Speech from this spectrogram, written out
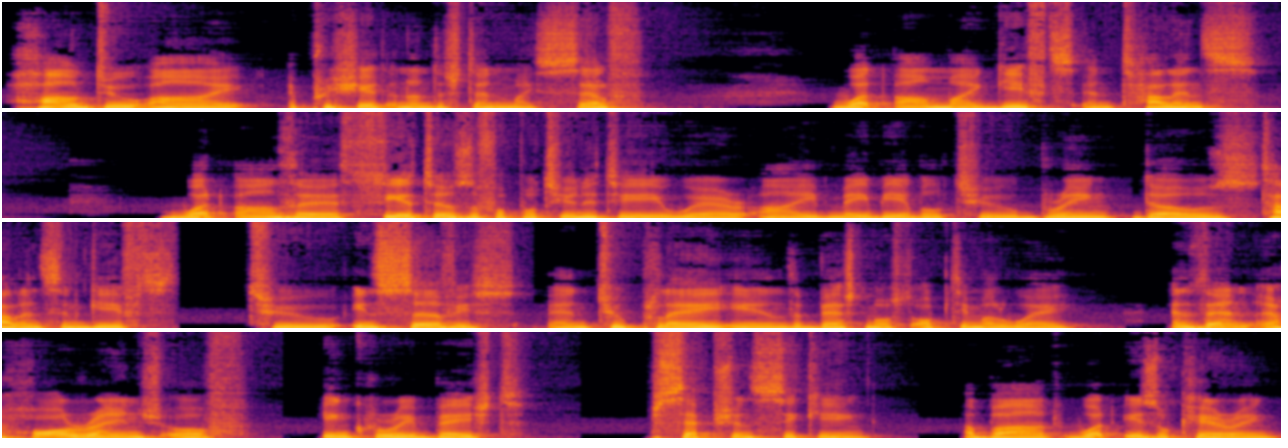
How do I appreciate and understand myself? What are my gifts and talents? What are the theaters of opportunity where I may be able to bring those talents and gifts to in service and to play in the best, most optimal way? And then a whole range of inquiry based perception seeking about what is occurring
